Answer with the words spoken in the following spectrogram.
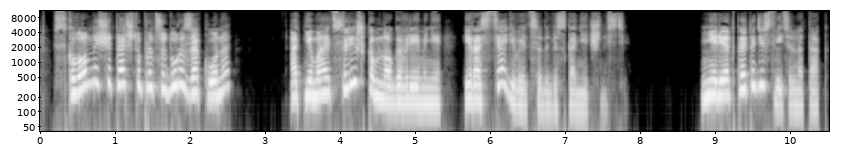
— склонны считать, что процедура закона отнимает слишком много времени и растягивается до бесконечности. Нередко это действительно так.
